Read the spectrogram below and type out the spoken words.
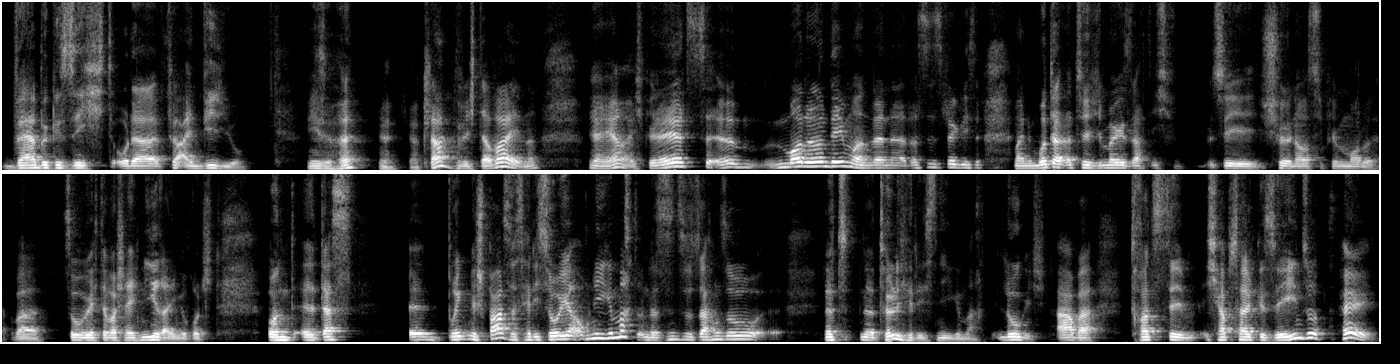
Werbegesicht oder für ein Video. Und ich so, hä? Ja, klar, bin ich dabei. Ne? Ja, ja, ich bin ja jetzt ähm, Model und Dämon, wenn er. Das ist wirklich so. Meine Mutter hat natürlich immer gesagt, ich sehe schön aus, ich bin Model. Aber so wäre ich da wahrscheinlich nie reingerutscht. Und äh, das äh, bringt mir Spaß. Das hätte ich so ja auch nie gemacht. Und das sind so Sachen so, nat natürlich hätte ich es nie gemacht, logisch. Aber trotzdem, ich habe es halt gesehen, so, hey,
